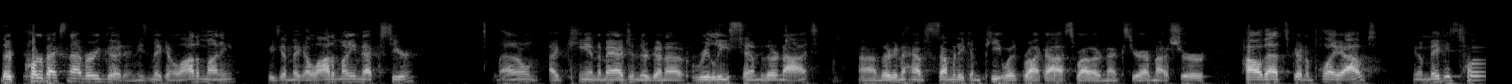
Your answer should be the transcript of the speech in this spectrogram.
their quarterback's not very good, and he's making a lot of money. He's going to make a lot of money next year. I don't. I can't imagine they're going to release him. They're not. Uh, they're going to have somebody compete with Brock Osweiler next year. I'm not sure how that's going to play out. You know, maybe it's Tony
